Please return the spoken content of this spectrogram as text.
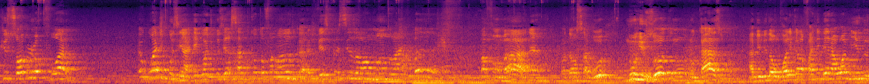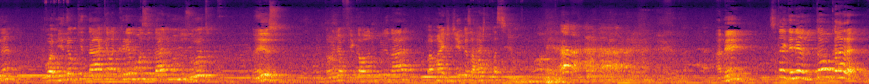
O que sobra eu jogo fora. Eu gosto de cozinhar, quem gosta de cozinhar sabe do que eu estou falando, cara. Às vezes precisa lá um manto lá, para fambar, né? Para dar um sabor. No risoto, no, no caso, a bebida alcoólica ela faz liberar o amido, né? O amido é o que dá aquela cremosidade no risoto. Não é isso? Então já fica aula de culinária. Para mais dicas, arrasta para cima. Amém? Você está entendendo? Então, cara,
